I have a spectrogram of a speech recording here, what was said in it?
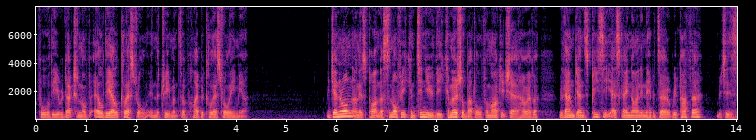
for the reduction of LDL cholesterol in the treatment of hypercholesterolemia. Regeneron and its partner Sanofi continue the commercial battle for market share, however, with Amgen's PCSK9 inhibitor Repatha, which is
